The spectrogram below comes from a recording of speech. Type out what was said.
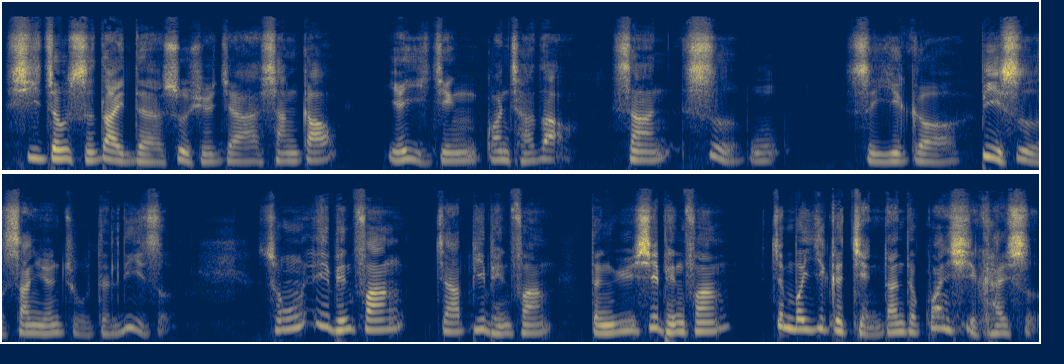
西周时代的数学家商高也已经观察到三四五是一个毕氏三元组的例子。从 a 平方加 b 平方等于 c 平方这么一个简单的关系开始。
